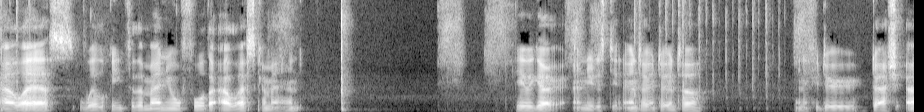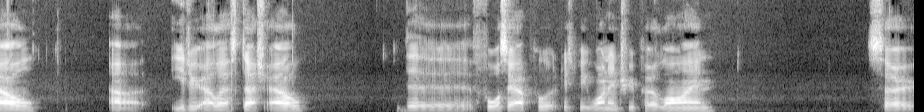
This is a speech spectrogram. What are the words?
ls, we're looking for the manual for the ls command. Here we go, and you just do enter, enter, enter, and if you do dash l, uh, you do ls dash l, the force output is be one entry per line. So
